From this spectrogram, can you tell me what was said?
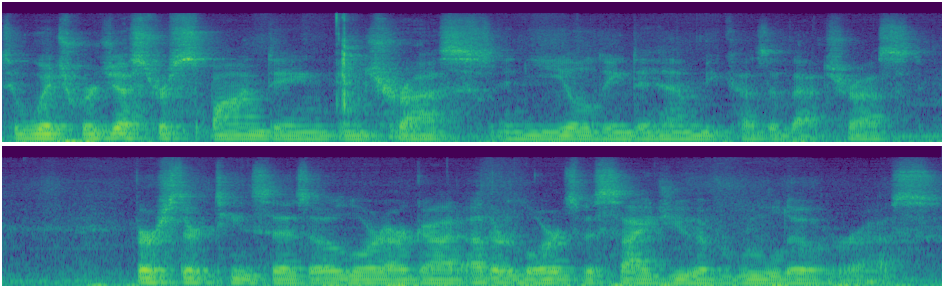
to which we're just responding in trust and yielding to Him because of that trust. Verse 13 says, O Lord our God, other lords besides you have ruled over us,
